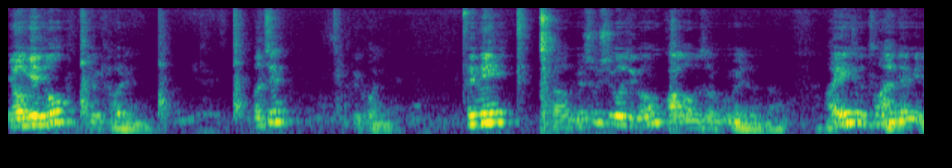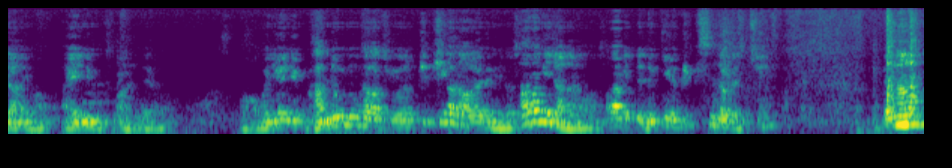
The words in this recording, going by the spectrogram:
여기도 이렇게 걸리는. 맞지? 그거든요. 됐니? 자, 그러면 수식어 지금 과거분사로 꾸며준다. ing 붙으면 안 됩니다, 이거. ing 붙으면 안 돼요. 어, 왜냐면 지금 감정동사 같은 경우는 pp가 나와야 됩니다. 사람이잖아요. 사람일 때 느끼는 pp 쓴다고 했지. 됐나?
